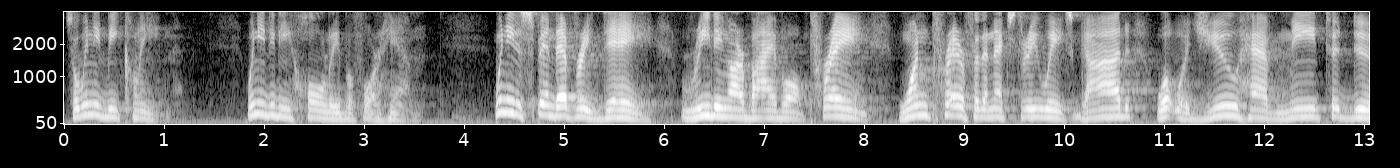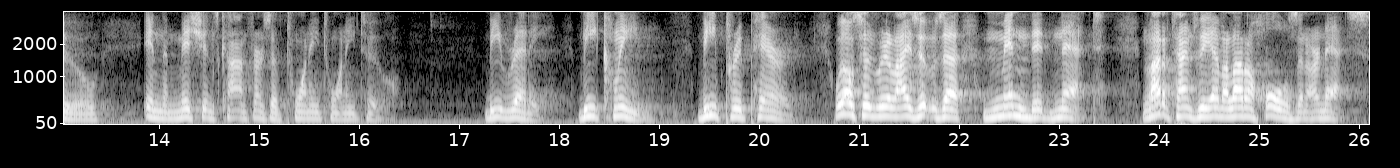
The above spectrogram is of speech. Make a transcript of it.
So, we need to be clean. We need to be holy before Him. We need to spend every day reading our Bible, praying. One prayer for the next three weeks God, what would you have me to do in the missions conference of 2022? Be ready, be clean, be prepared. We also realize it was a mended net. A lot of times we have a lot of holes in our nets.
